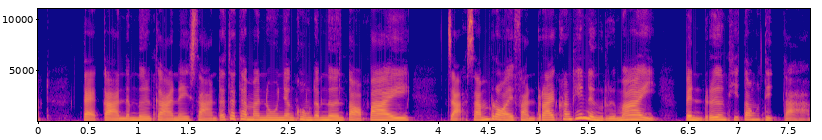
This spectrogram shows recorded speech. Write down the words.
ตแต่การดำเนินการในศาลรัฐธรรมนูญยังคงดำเนินต่อไป จะซ้ำรอยฝันร้ายครั้งที่หนึ่งหรือไม่ เป็นเรื่องที่ต้องติดตาม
